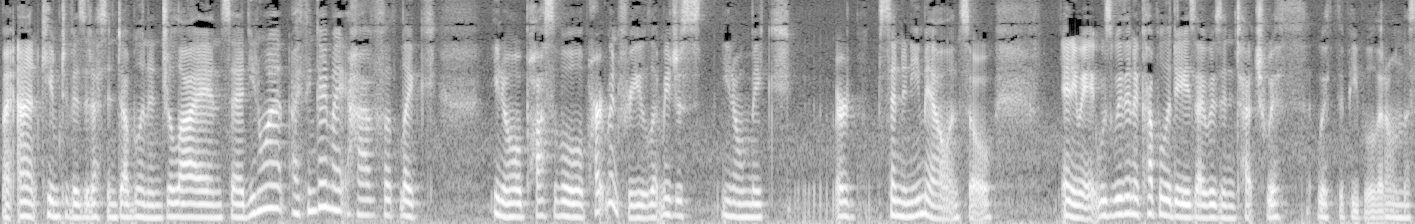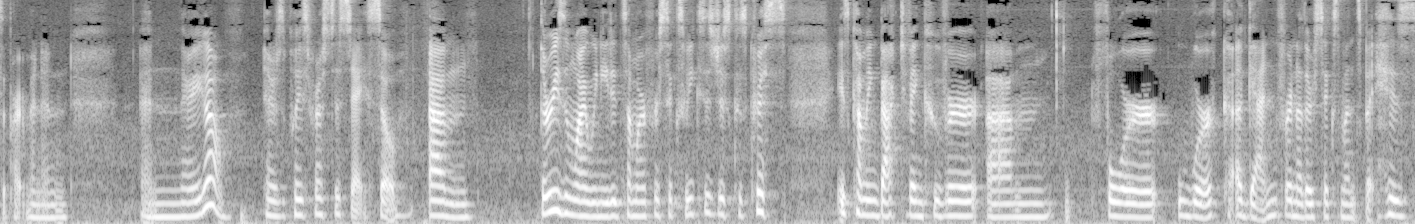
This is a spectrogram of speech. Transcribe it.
my aunt came to visit us in Dublin in July and said, you know what, I think I might have a, like, you know, a possible apartment for you. Let me just, you know, make or send an email. And so, anyway, it was within a couple of days I was in touch with with the people that own this apartment and and there you go. There's a place for us to stay. So, um, the reason why we needed somewhere for six weeks is just because Chris is coming back to Vancouver um, for work again for another six months, but his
